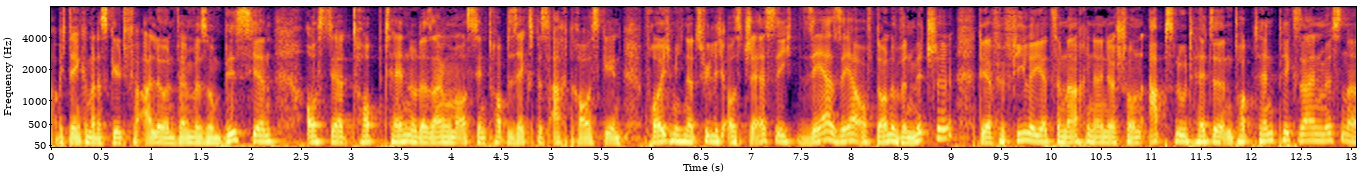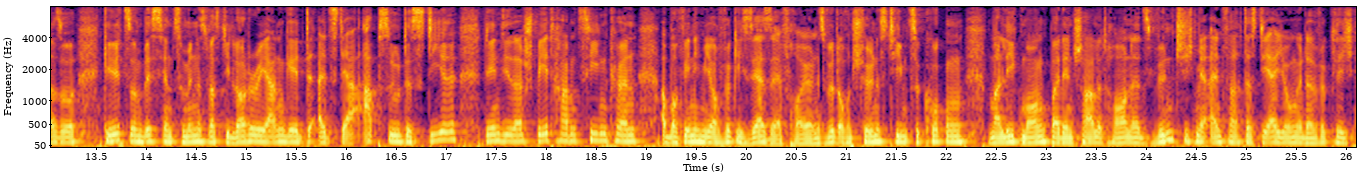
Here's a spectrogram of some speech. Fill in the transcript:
aber ich denke mal, das gilt für alle und wenn wir so ein bisschen aus der Top 10 oder sagen wir mal aus den Top 6 bis 8 rausgehen, freue ich mich natürlich aus Jazz-Sicht sehr, sehr auf Donovan Mitchell, der für viele jetzt im Nachhinein ja schon absolut absolut hätte ein Top 10 Pick sein müssen. Also gilt so ein bisschen, zumindest was die Lottery angeht, als der absolute Stil, den die da spät haben ziehen können. Aber auf wen ich mich auch wirklich sehr, sehr freue. Und es wird auch ein schönes Team zu gucken. Malik Monk bei den Charlotte Hornets wünsche ich mir einfach, dass der Junge da wirklich,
